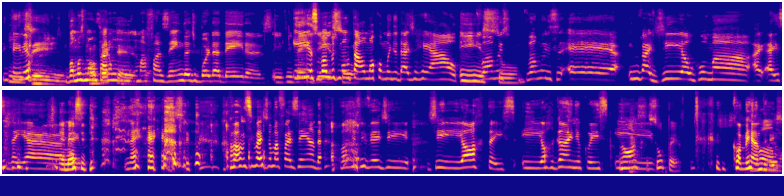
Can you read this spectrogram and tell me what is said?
entendeu? Sim. Vamos montar um- uma fazenda de bordadeiras e viver Isso, vamos disso. montar uma comunidade real. Isso. Vamos, vamos é, invadir alguma. Aí isso daí é. MST. né? Vamos invadir uma fazenda. Vamos viver de, de hortas e orgânicos e Nossa, super. comendo. Vamos.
